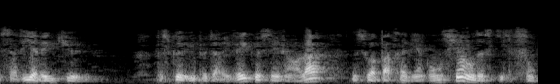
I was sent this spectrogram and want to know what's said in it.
sa vie avec Dieu. Parce qu'il peut arriver que ces gens-là ne soient pas très bien conscients de ce qu'ils font.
